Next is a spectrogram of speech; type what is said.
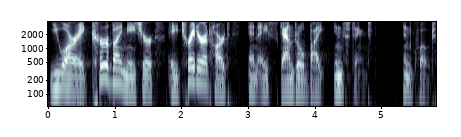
You are a cur by nature, a traitor at heart, and a scoundrel by instinct. End quote.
